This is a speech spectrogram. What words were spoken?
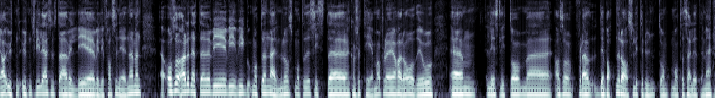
Ja, uten, uten, tvil. Jeg syns det er veldig, veldig fascinerende. Men eh, også er det dette Vi, vi, vi måtte nærme oss måtte det siste kanskje temaet. For Harald hadde jo eh, lest litt om eh, altså, For det, debatten raser litt rundt om på en måte særlig dette med,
